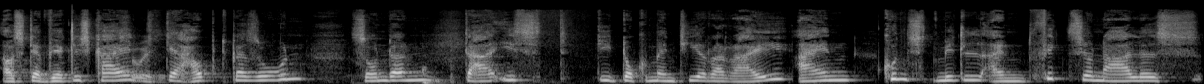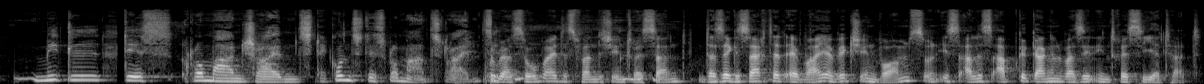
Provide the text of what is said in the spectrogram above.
aus der Wirklichkeit so der Hauptperson, sondern da ist die Dokumentiererei ein Kunstmittel, ein fiktionales Mittel des Romanschreibens, der Kunst des Romanschreibens. Sogar so weit, das fand ich interessant, dass er gesagt hat, er war ja wirklich in Worms und ist alles abgegangen, was ihn interessiert hat.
